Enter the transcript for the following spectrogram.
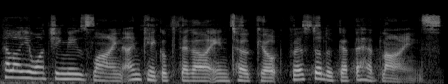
Hello, you're watching Newsline. I'm Keiko Kitagawa in Tokyo. First, a look at the headlines.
